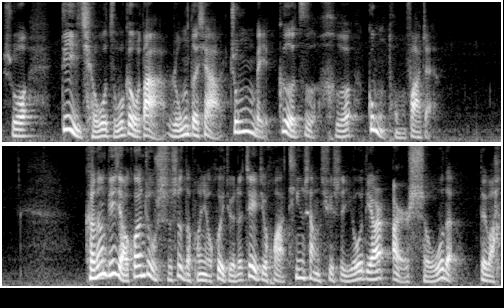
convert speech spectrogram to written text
说。地球足够大，容得下中美各自和共同发展。可能比较关注时事的朋友会觉得这句话听上去是有点耳熟的，对吧？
